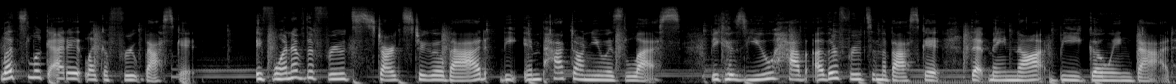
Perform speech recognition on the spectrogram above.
Let's look at it like a fruit basket. If one of the fruits starts to go bad, the impact on you is less because you have other fruits in the basket that may not be going bad.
